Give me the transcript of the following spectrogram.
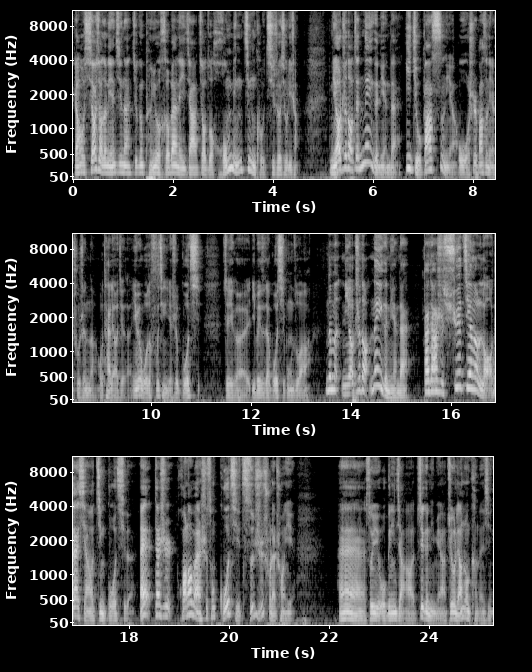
然后小小的年纪呢就跟朋友合办了一家叫做鸿明进口汽车修理厂。你要知道，在那个年代，一九八四年啊，我是八四年出生的，我太了解了，因为我的父亲也是国企，这个一辈子在国企工作啊。那么你要知道那个年代。大家是削尖了脑袋想要进国企的，哎，但是黄老板是从国企辞职出来创业，哎，所以我跟你讲啊，这个里面啊只有两种可能性，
